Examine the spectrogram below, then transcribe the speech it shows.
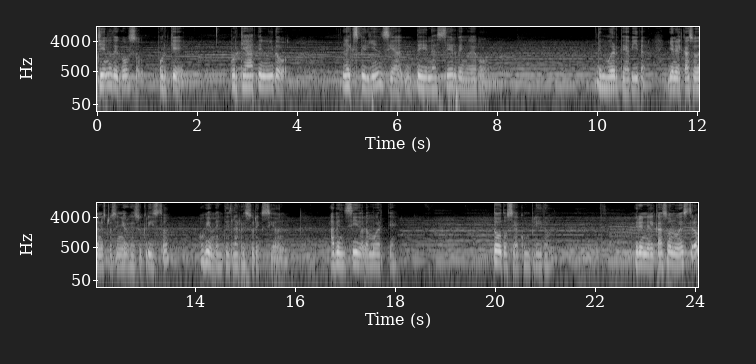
lleno de gozo. ¿Por qué? Porque ha tenido la experiencia de nacer de nuevo, de muerte a vida. Y en el caso de nuestro Señor Jesucristo, obviamente es la resurrección. Ha vencido la muerte. Todo se ha cumplido. Pero en el caso nuestro,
